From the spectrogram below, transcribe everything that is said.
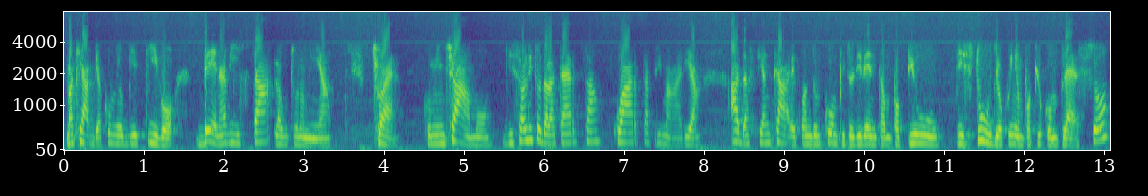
ma che abbia come obiettivo ben a vista l'autonomia. Cioè cominciamo di solito dalla terza, quarta primaria ad affiancare quando il compito diventa un po' più di studio, quindi un po' più complesso,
